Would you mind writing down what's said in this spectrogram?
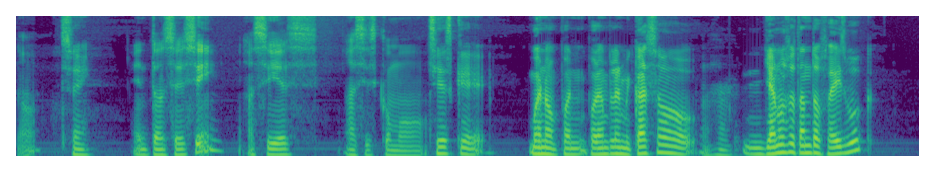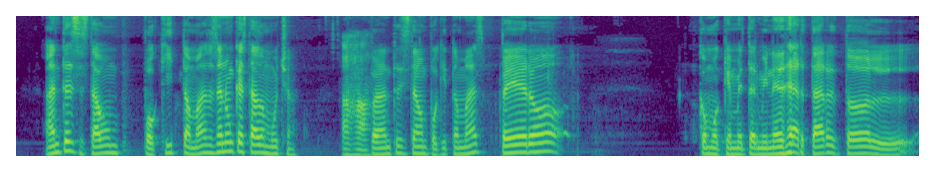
¿no? sí. Entonces, sí, así es, así es como... Sí, es que, bueno, por, por ejemplo, en mi caso, Ajá. ya no uso tanto Facebook. Antes estaba un poquito más, o sea, nunca he estado mucho. Ajá. Pero antes estaba un poquito más, pero como que me terminé de hartar de todo el-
